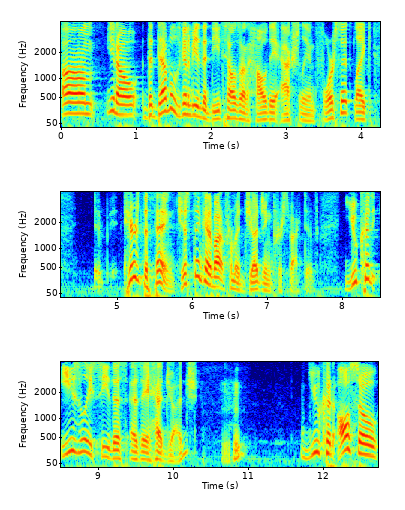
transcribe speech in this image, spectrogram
Um, you know, the devil's going to be in the details on how they actually enforce it. Like, here's the thing just thinking about it from a judging perspective, you could easily see this as a head judge. Mm-hmm. You could also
